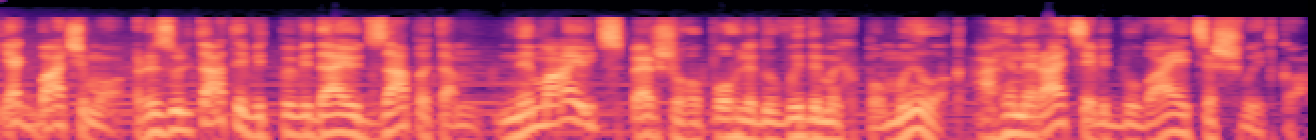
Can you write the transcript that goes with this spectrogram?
Як бачимо, результати відповідають запитам, не мають з першого погляду видимих помилок, а генерація відбувається швидко.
